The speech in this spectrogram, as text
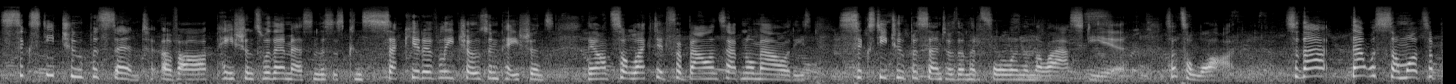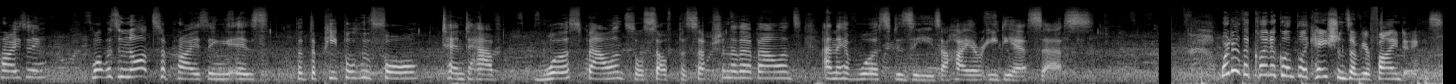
62% of our patients with MS, and this is consecutively chosen patients, they aren't selected for balance abnormalities, 62% of them had fallen in the last year. So that's a lot. So that, that was somewhat surprising. What was not surprising is that the people who fall tend to have worse balance or self-perception of their balance, and they have worse disease, a higher EDSS. What are the clinical implications of your findings?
